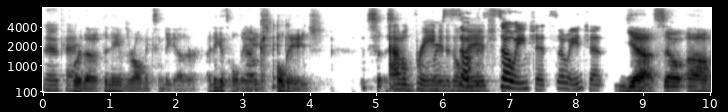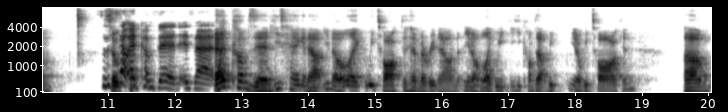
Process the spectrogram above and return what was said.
Okay. where the the names are all mixing together. I think it's old age. Okay. Old age. So, Addled brain in his so, old age. So ancient, so ancient. yeah. So um, So this So is how Ed comes in. Is that Ed comes in. He's hanging out. You know, like we talk to him every now and then. You know, like we he comes out. We you know we talk and um.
